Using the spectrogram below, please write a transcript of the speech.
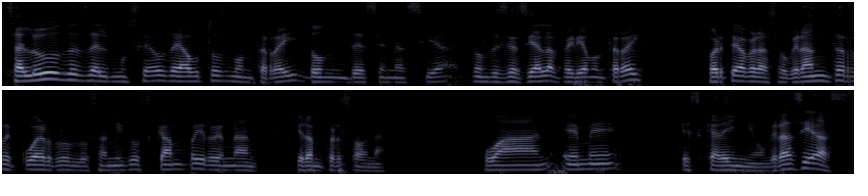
Saludos desde el Museo de Autos Monterrey, donde se me hacía, donde se hacía la Feria Monterrey. Fuerte abrazo, grandes recuerdos, los amigos Campa y Renan, gran persona. Juan M. Escareño, gracias.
